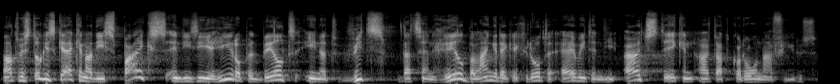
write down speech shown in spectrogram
Laten we eens toch eens kijken naar die spikes. En die zie je hier op het beeld in het wit. Dat zijn heel belangrijke grote eiwitten die uitsteken uit dat coronavirus.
